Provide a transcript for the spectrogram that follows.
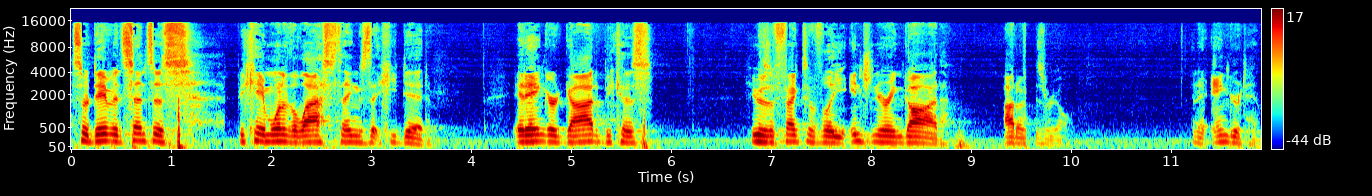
So David's census became one of the last things that he did. It angered God because he was effectively engineering God out of Israel. And it angered him.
